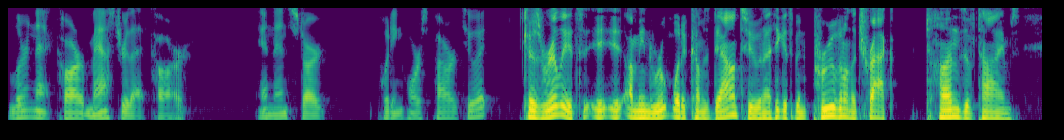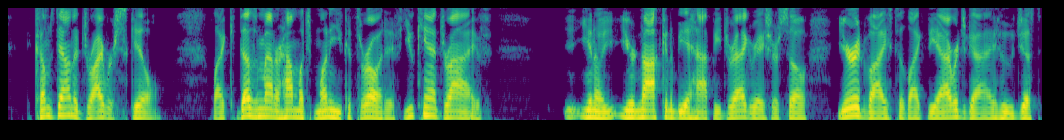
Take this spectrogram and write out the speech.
Learn that car, master that car, and then start putting horsepower to it. because really it's it, it- i mean what it comes down to and i think it's been proven on the track tons of times it comes down to driver skill like it doesn't matter how much money you could throw at it if you can't drive you know you're not going to be a happy drag racer so your advice to like the average guy who just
